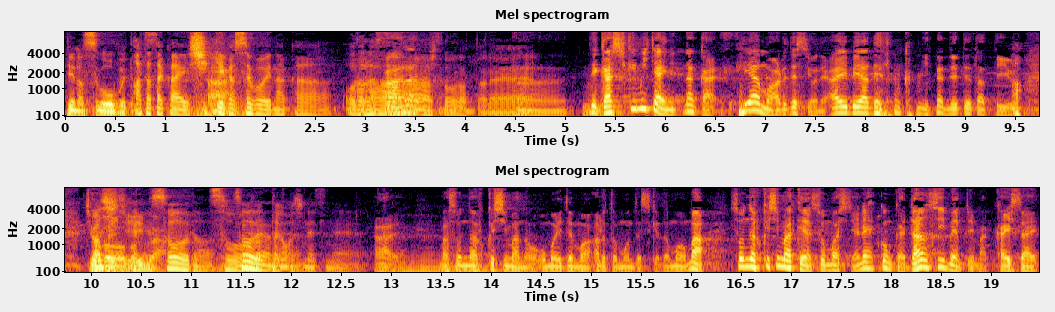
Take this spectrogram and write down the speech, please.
ていうのはすごい覚えてます。暖かい湿気がすごい中踊らせてそうだったね、うん。で合宿みたいになんか部屋もあれですよね。相部屋でなんかみんな寝てたっていう情報を僕たはそうだそうだったかもしれないですね。はい。まあ、そんな福島の思い出もあると思うんですけども、まあ、そんな福島県相馬市でね今回ダンスイベントを今開催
